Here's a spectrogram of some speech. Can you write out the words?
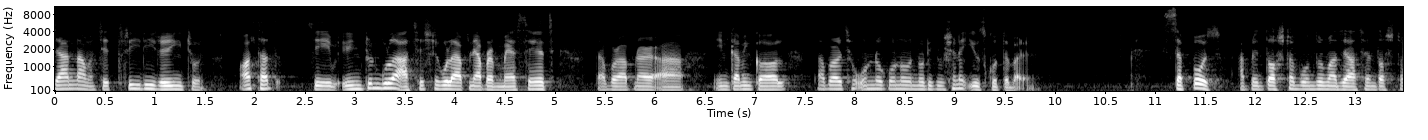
যার নাম হচ্ছে থ্রি ডি রিংটোন। অর্থাৎ যে রিংটোনগুলো আছে, সেগুলো আপনি আপনার মেসেজ তারপর আপনার ইনকামিং কল তারপর হচ্ছে অন্য কোনো নোটিফিকেশানে ইউজ করতে পারেন। সাপোজ আপনি দশটা বন্ধুর মাঝে আছেন, দশটা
